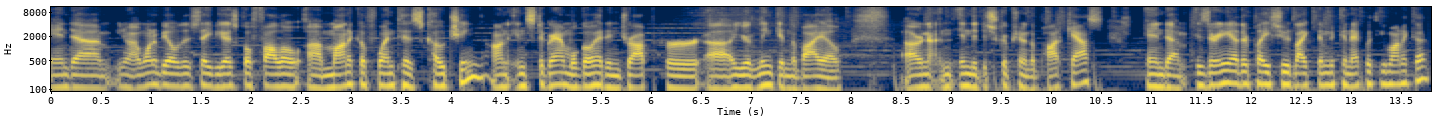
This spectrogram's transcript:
And um, you know, I want to be able to say, if you guys go follow uh, Monica Fuentes Coaching on Instagram, we'll go ahead and drop her uh, your link in the bio, uh, or not in, in, the description of the podcast. And um, is there any other place you'd like them to connect with you, Monica?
